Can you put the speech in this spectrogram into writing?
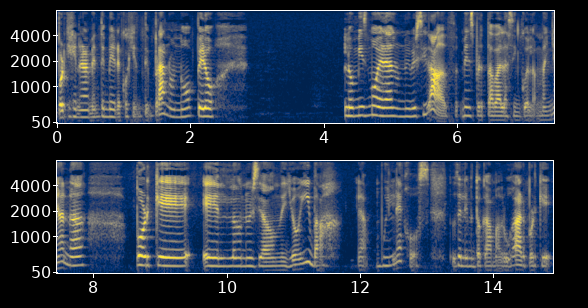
porque generalmente me recogían temprano, ¿no? Pero lo mismo era en la universidad. Me despertaba a las 5 de la mañana porque la universidad donde yo iba era muy lejos. Entonces me tocaba madrugar porque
